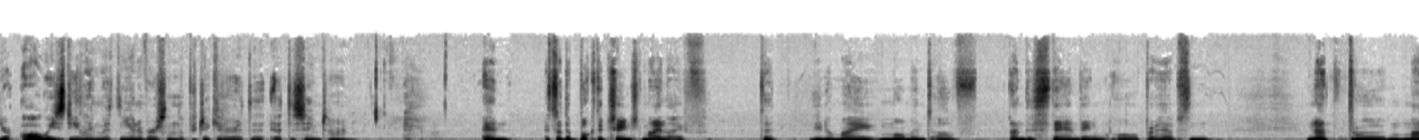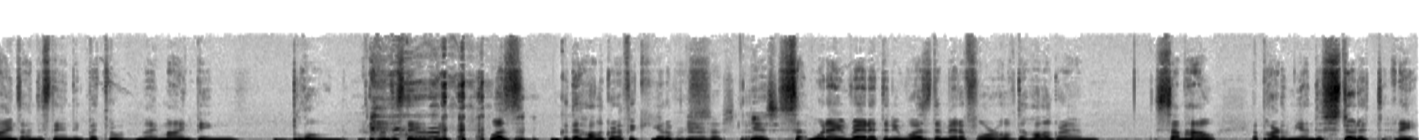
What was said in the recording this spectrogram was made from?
you're always dealing with the universal and the particular at the, at the same time. And so the book that changed my life, that you know, my moment of understanding, or perhaps n- not through mind's understanding, but through my mind being blown understanding, was the holographic universe. Universe. yeah. Yes. So when I read it, and it was the metaphor of the hologram, somehow a part of me understood it, and I,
